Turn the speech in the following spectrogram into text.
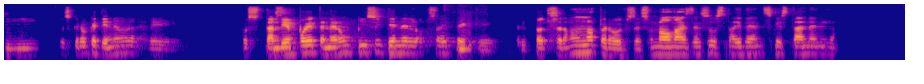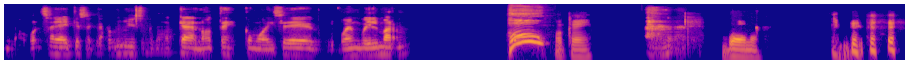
sí, pues creo que tiene, eh, pues también puede tener un piso y tiene el upside de que el touchdown, ¿no? Pero pues, es uno más de esos tight ends que están en la, bolsa y hay que sacar uno y que anote, como dice el buen Wilmar, ¿no? ¡Oh! Ok. bueno.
